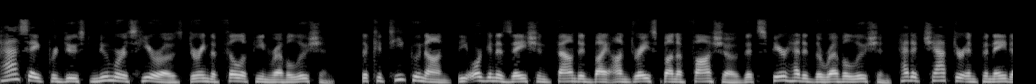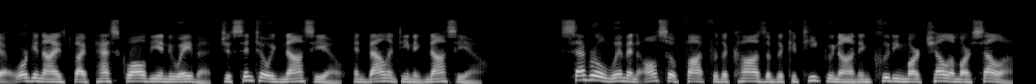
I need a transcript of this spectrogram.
Pasay produced numerous heroes during the Philippine Revolution. The Katipunan, the organization founded by Andres Bonifacio that spearheaded the revolution, had a chapter in Pineda organized by Pascual Villanueva, Jacinto Ignacio, and Valentin Ignacio. Several women also fought for the cause of the Katipunan including Marcella Marcelo.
